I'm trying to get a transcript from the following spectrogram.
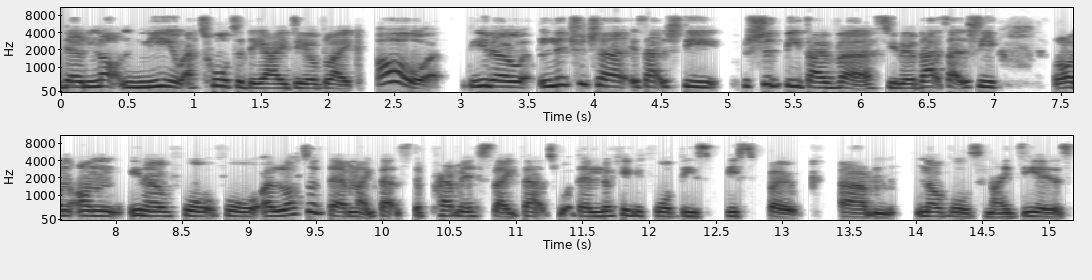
they're not new at all to the idea of like, oh, you know, literature is actually should be diverse. You know, that's actually on on you know for for a lot of them, like that's the premise. Like that's what they're looking for. These bespoke um, novels and ideas.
